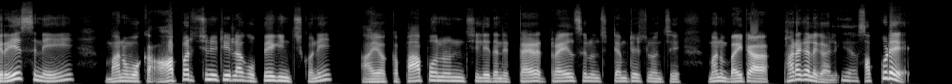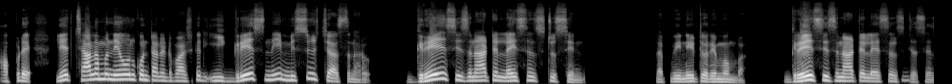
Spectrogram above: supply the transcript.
గ్రేస్ని మనం ఒక ఆపర్చునిటీ లాగా ఉపయోగించుకొని ఆ యొక్క పాపం నుంచి లేదంటే ట్రయల్స్ నుంచి టెంప్టేషన్ నుంచి మనం బయట పడగలగాలి. అప్పుడే అప్పుడే. లేదు చాలా మంది ఏమనుకుంటారంటే భాస్కర్ ఈ గ్రేస్ని మిస్యూజ్ చేస్తున్నారు. Grace is not a license to sin that we need to remember grace is not a license to sin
